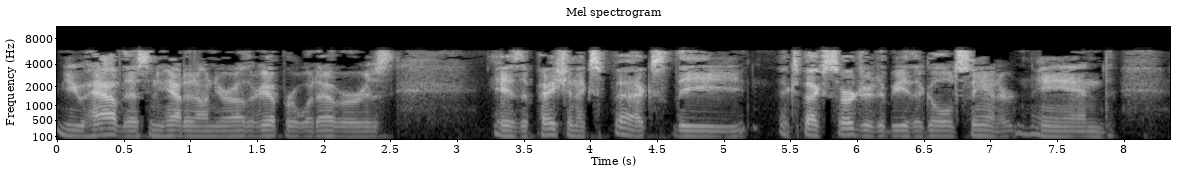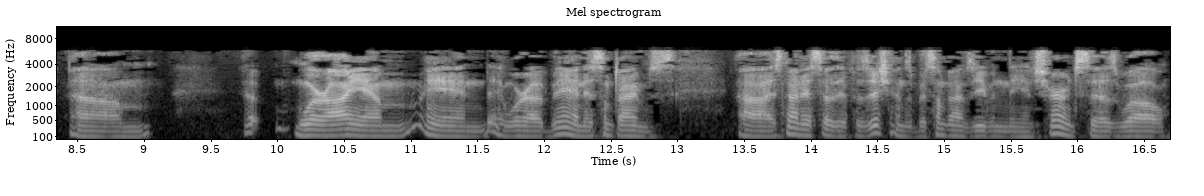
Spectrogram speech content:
you have this and you had it on your other hip or whatever, is is the patient expects the expects surgery to be the gold standard, and um, where I am and, and where I've been is sometimes uh, it's not necessarily the physicians, but sometimes even the insurance says, well,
